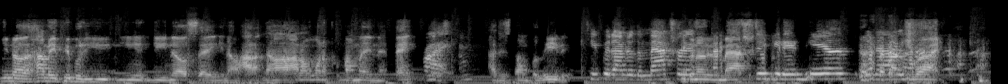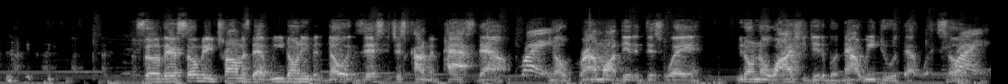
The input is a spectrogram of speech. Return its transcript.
You know, how many people do you, you do you know say, you know, I, no, I don't want to put my money in that bank. Right. I just don't believe it. Keep it under the mattress. Keep it under the mattress. Stick it in here. You know. right. So there's so many traumas that we don't even know exist. It's just kind of been passed down. Right. You know, grandma did it this way, and we don't know why she did it, but now we do it that way. So right.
